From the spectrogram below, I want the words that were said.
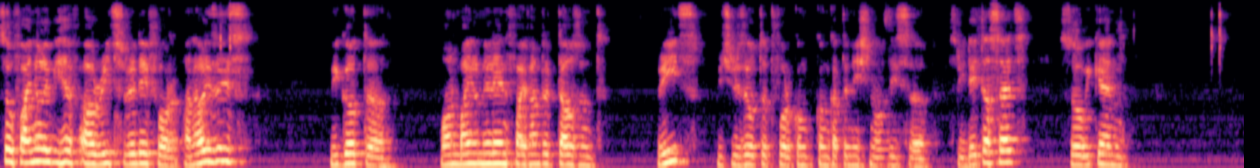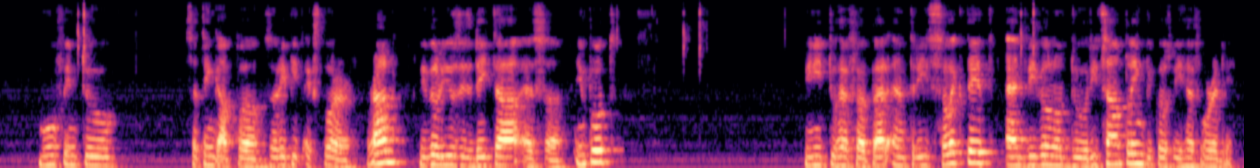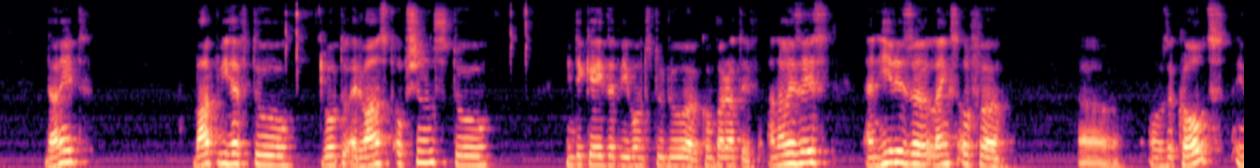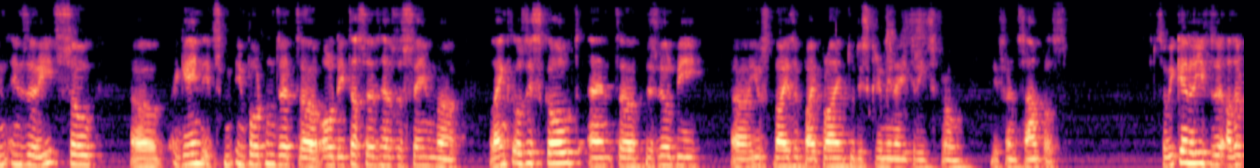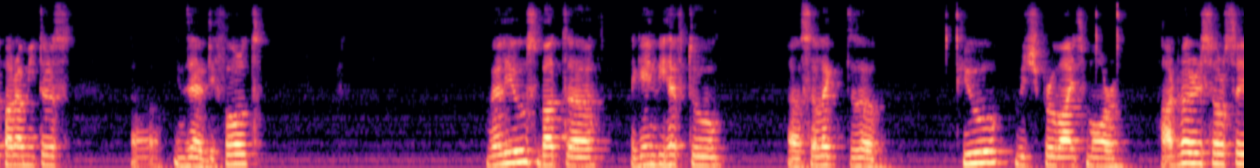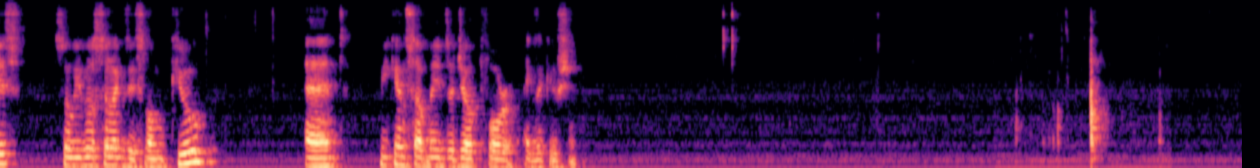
So finally we have our reads ready for analysis. We got uh, 1,500,000 reads, which resulted for con concatenation of these uh, three data sets. So we can move into setting up uh, the Repeat Explorer run. We will use this data as input. We need to have a pair entry selected and we will not do resampling because we have already done it. But we have to go to advanced options to indicate that we want to do a comparative analysis and here is a length of uh, uh, of the codes in, in the reads. So again, it's important that uh, all data sets have the same uh, length of this code and uh, this will be used by the pipeline to discriminate reads from different samples. So we can leave the other parameters in their default values, but again we have to uh, select the queue which provides more hardware resources so we will select this long queue and we can submit the job for execution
